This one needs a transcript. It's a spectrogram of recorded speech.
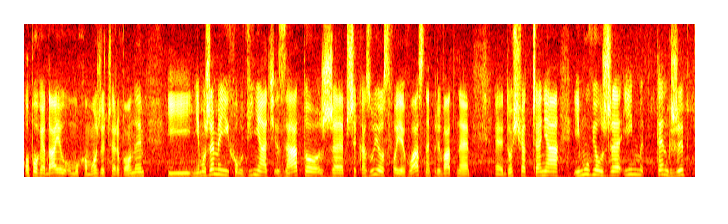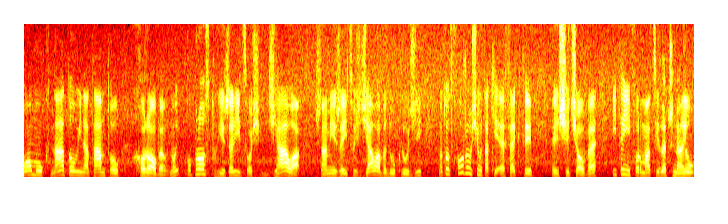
opowiadają o muchomorze czerwonym i nie możemy ich obwiniać za to, że przekazują swoje własne, prywatne e, doświadczenia i mówią, że im ten grzyb pomógł na tą i na tamtą chorobę. No po prostu, jeżeli coś działa, przynajmniej jeżeli coś działa według ludzi, no to tworzą się takie efekty e, sieciowe i te informacje zaczynają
